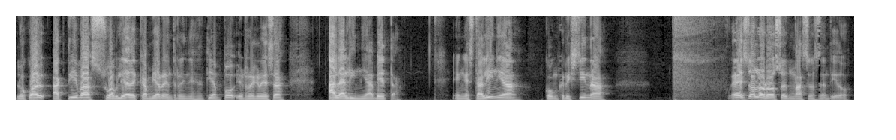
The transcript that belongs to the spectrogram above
lo cual activa su habilidad de cambiar entre líneas de tiempo y regresa a la línea beta. En esta línea, con Cristina, es doloroso en más de un sentido.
